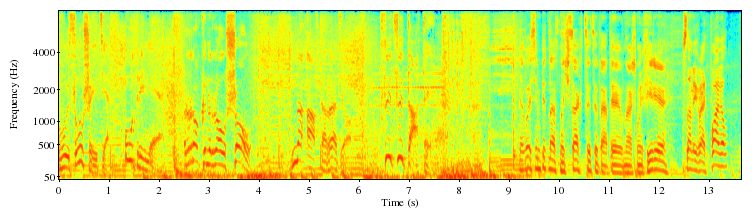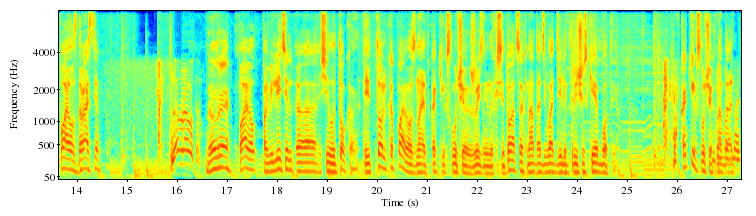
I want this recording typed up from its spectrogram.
Вы слушаете «Утреннее рок-н-ролл-шоу» на Авторадио. Цитаты. 8.15 на часах цитаты в нашем эфире. С нами играет Павел. Павел, здрасте. Доброе утро. Доброе. Павел – повелитель э, силы тока. И только Павел знает, в каких случаях жизненных ситуациях надо одевать диэлектрические боты. В каких случаях надо од-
